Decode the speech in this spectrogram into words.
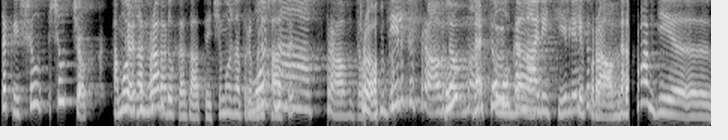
такий щелчок А можна правду так. казати, чи можна прибрехати? Можна правду. Правду. Тільки правда. Тут, у нас на цьому тут, да. каналі тільки, Тільки правда. правда. Справді, е,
